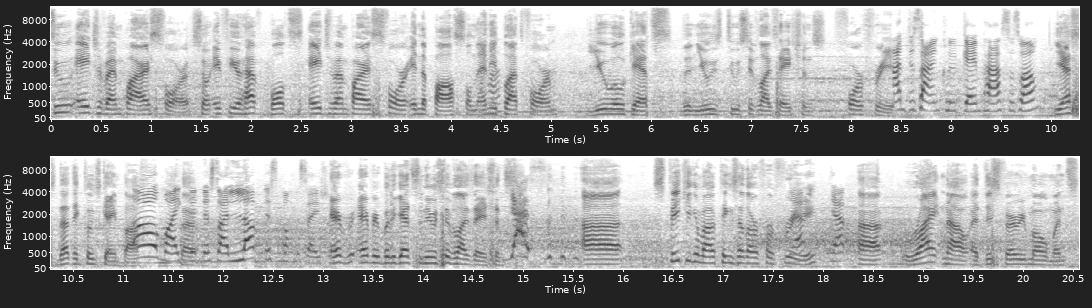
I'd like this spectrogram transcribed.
To Age of Empires 4. So if you have bought Age of Empires 4 in the past on -huh. any platform, you will get the new two civilizations for free. And does that include Game Pass as well? Yes, that includes Game Pass. Oh my so goodness, I love this conversation. Every, everybody gets the new civilizations. Yes! uh, speaking about things that are for free, yep, yep. Uh, right now, at this very moment,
